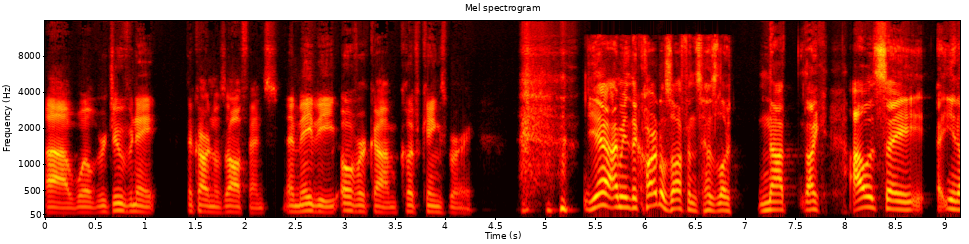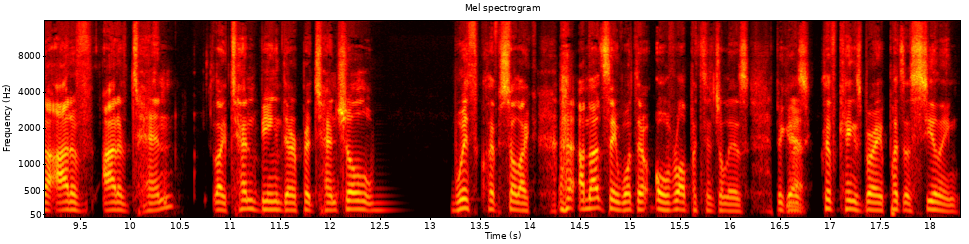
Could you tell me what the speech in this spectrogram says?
uh, will rejuvenate the Cardinals offense and maybe overcome Cliff Kingsbury. Yeah, I mean the Cardinals offense has looked not like I would say, you know, out of out of 10, like 10 being their potential with Cliff. So like I'm not saying what their overall potential is because Cliff Kingsbury puts a ceiling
